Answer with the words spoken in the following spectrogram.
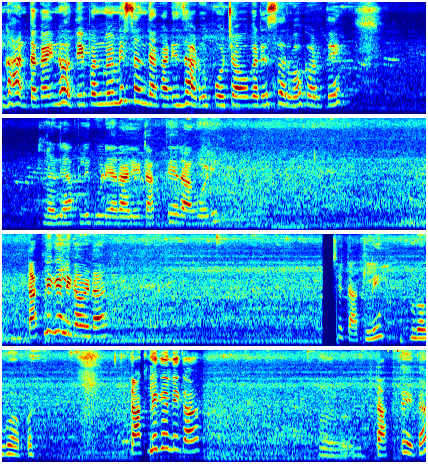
घाण तर काही नव्हती पण मग मी संध्याकाळी झाडू पोचा वगैरे सर्व करते. आणि आपली गुड्या राणी टाकते रांगोळी. टाकली गेली का बेटा? टाकली. बघू आपण. टाकली गेली का? टाकते का?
